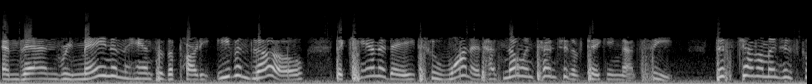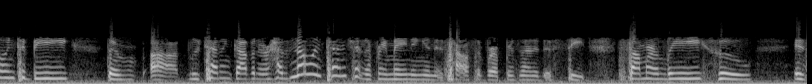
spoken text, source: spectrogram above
and then remain in the hands of the party even though the candidate who won it has no intention of taking that seat this gentleman who's going to be the uh, lieutenant governor has no intention of remaining in his House of Representatives seat. Summer Lee, who is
